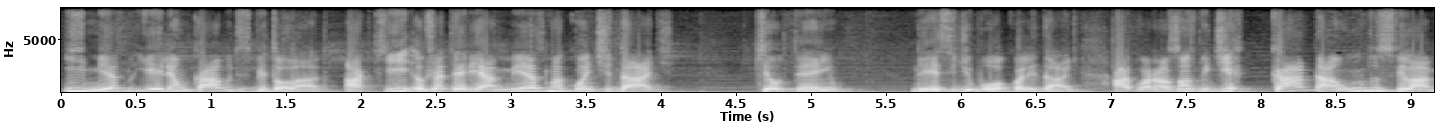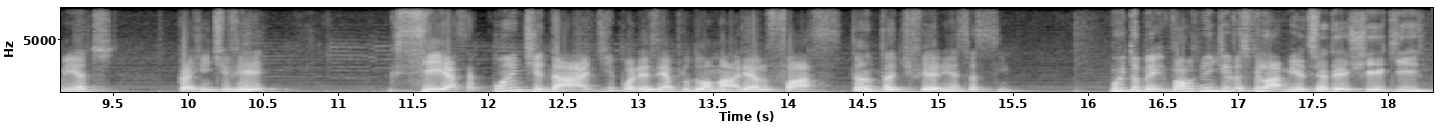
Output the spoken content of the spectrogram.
E, mesmo, e ele é um cabo desbitolado. Aqui eu já teria a mesma quantidade que eu tenho nesse de boa qualidade. Agora nós vamos medir cada um dos filamentos para a gente ver se essa quantidade, por exemplo, do amarelo faz tanta diferença assim. Muito bem, vamos medir os filamentos. Já deixei aqui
